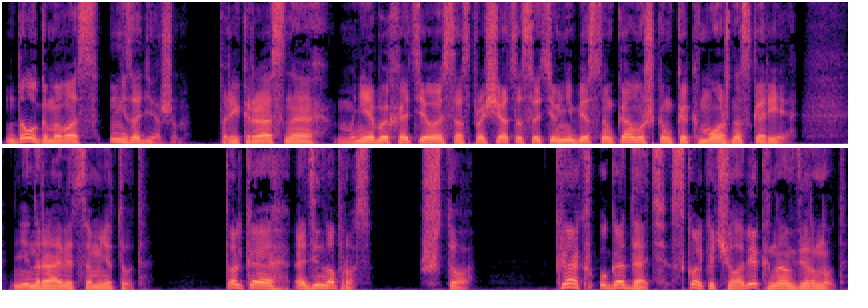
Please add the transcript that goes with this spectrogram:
Долго мы вас не задержим». «Прекрасно. Мне бы хотелось распрощаться с этим небесным камушком как можно скорее. Не нравится мне тут. Только один вопрос». «Что?» «Как угадать, сколько человек нам вернут?»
